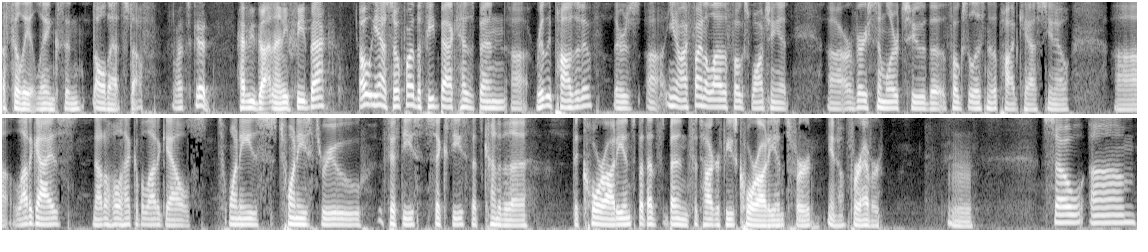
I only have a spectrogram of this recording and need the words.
affiliate links and all that stuff. that's good. Have you gotten any feedback? Oh yeah, so far the feedback has been uh, really positive. There's, uh, you know, I find a lot of the folks watching it uh, are very similar to the folks that listen to the podcast. You know, uh, a lot of guys, not a whole heck of a lot of gals. Twenties, twenties through fifties, sixties. That's kind of the the core audience, but that's been photography's core audience for you know forever. So, um,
